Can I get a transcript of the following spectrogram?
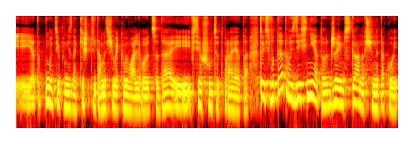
и это, ну, типа, не знаю, кишки там из человека вываливаются, да, и все шутят про это. То есть вот этого здесь нету, Джеймс Гановщины такой.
